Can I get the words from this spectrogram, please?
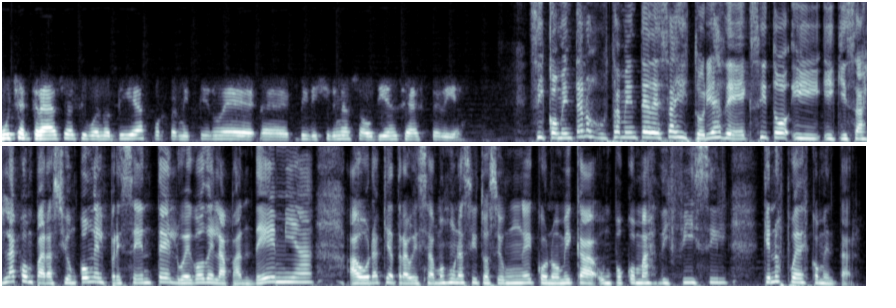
Muchas gracias y buenos días por permitirme eh, dirigirme a su audiencia este día. Sí, coméntanos justamente de esas historias de éxito y, quizás la comparación con el presente luego de la pandemia, ahora que atravesamos una situación económica un poco más difícil. ¿Qué nos puedes comentar?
